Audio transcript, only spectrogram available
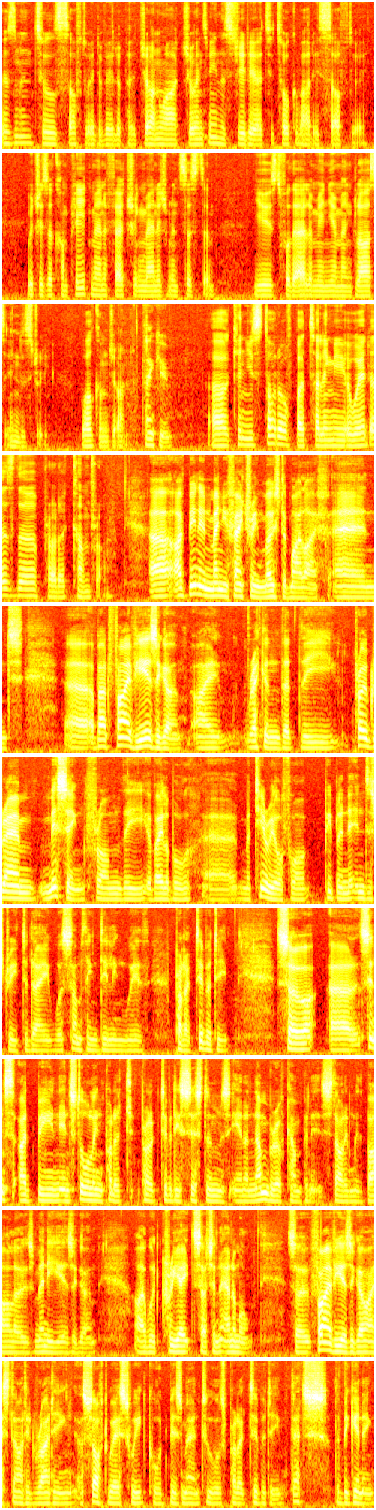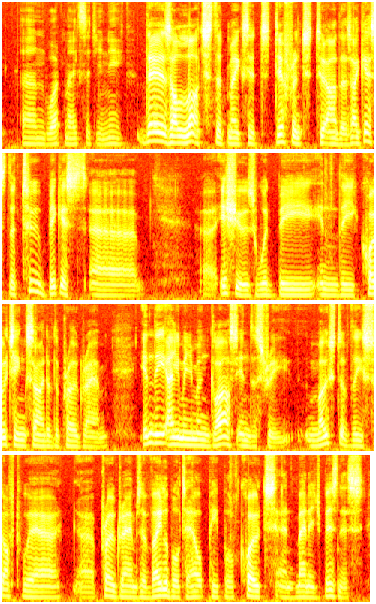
Bizmantools software developer John White joins me in the studio to talk about his software, which is a complete manufacturing management system used for the aluminium and glass industry. Welcome, John. Thank you. Uh, can you start off by telling me where does the product come from? Uh, I've been in manufacturing most of my life, and uh, about five years ago, I reckoned that the program missing from the available uh, material for people in the industry today was something dealing with productivity. So, uh, since I'd been installing product productivity systems in a number of companies, starting with Barlow's many years ago, I would create such an animal. So five years ago, I started writing a software suite called Bizmantools Productivity. That's the beginning. And what makes it unique? There's a lot that makes it different to others. I guess the two biggest uh, uh, issues would be in the quoting side of the program. In the aluminium and glass industry, most of the software uh, programs available to help people quote and manage business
